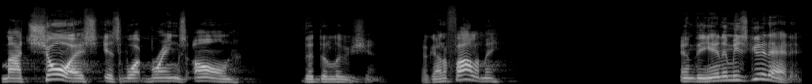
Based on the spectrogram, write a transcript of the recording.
my choice is what brings on the delusion. You got to follow me. And the enemy's good at it.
